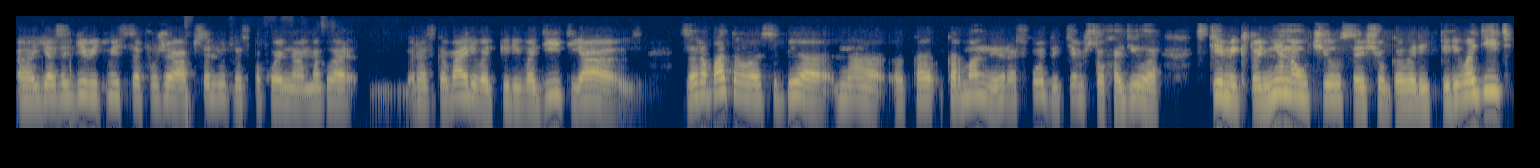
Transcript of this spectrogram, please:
Э, я за 9 месяцев уже абсолютно спокойно могла разговаривать, переводить. Я зарабатывала себе на карманные расходы тем, что ходила с теми, кто не научился еще говорить, переводить.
